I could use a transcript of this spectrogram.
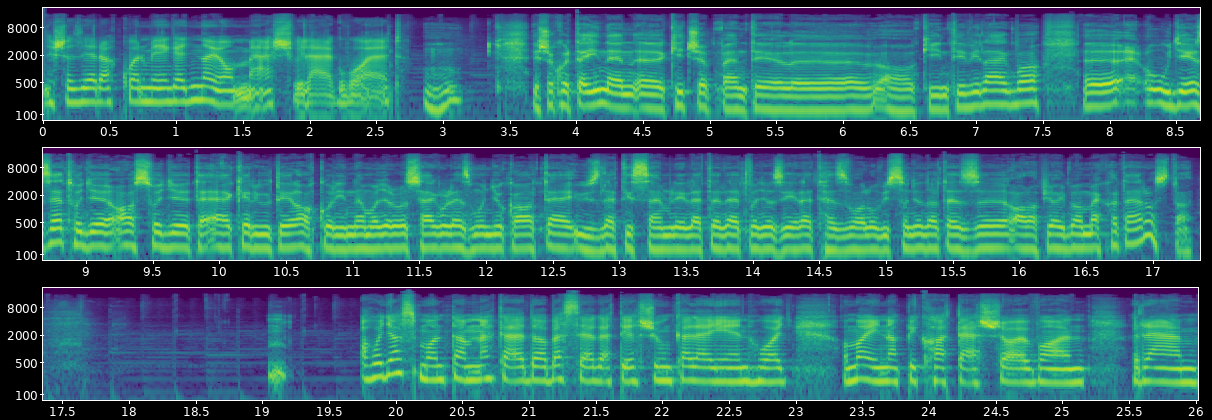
és azért akkor még egy nagyon más világ volt. Uh-huh. És akkor te innen kicsöppentél a kinti világba. Úgy érzed, hogy az, hogy te elkerültél akkor innen Magyarországról, ez mondjuk a te üzleti szemléletedet, vagy az élethez való viszonyodat, ez alapjaiban meghatározta? ahogy azt mondtam neked a beszélgetésünk elején, hogy a mai napig hatással van rám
